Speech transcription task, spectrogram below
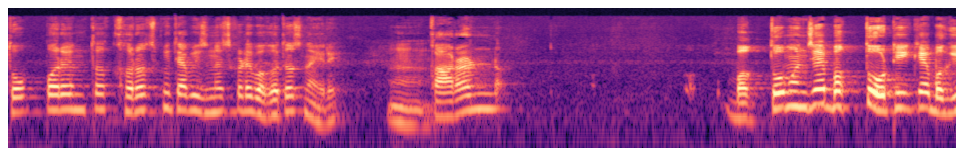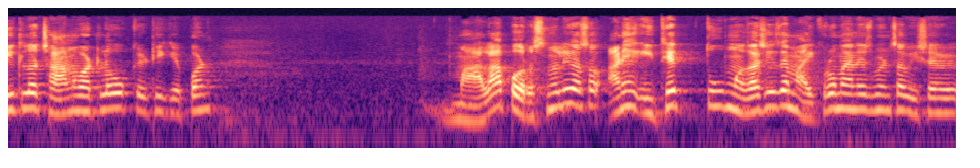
तोपर्यंत खरंच मी त्या बिझनेसकडे बघतच नाही रे. कारण बघतो म्हणजे बघतो ठीक आहे बघितलं छान वाटलं ओके ठीक आहे पण मला पर्सनली असं आणि इथे तू मगाशी जे मायक्रो मॅनेजमेंटचा विषय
